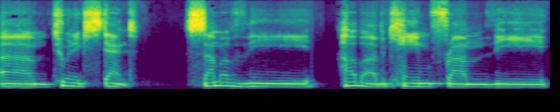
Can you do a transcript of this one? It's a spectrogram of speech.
um, to an extent, some of the hubbub came from the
